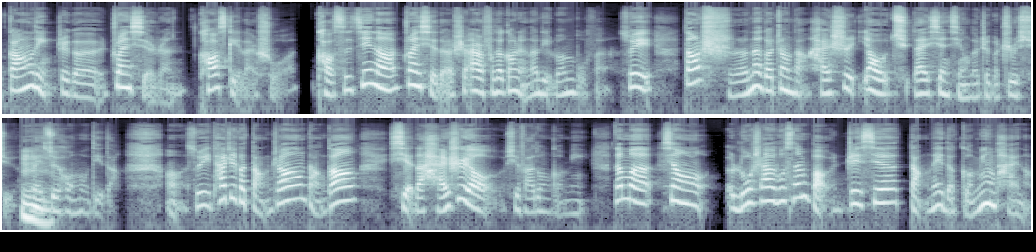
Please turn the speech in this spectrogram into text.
·纲领这个撰写人 Kosky 来说，考斯基呢撰写的是艾尔福特纲领的理论部分，所以当时那个政党还是要取代现行的这个秩序嗯为最后目的的，嗯所以他这个党章、党纲写的还是要去发动革命。那么像卢沙、卢森堡这些党内的革命派呢，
